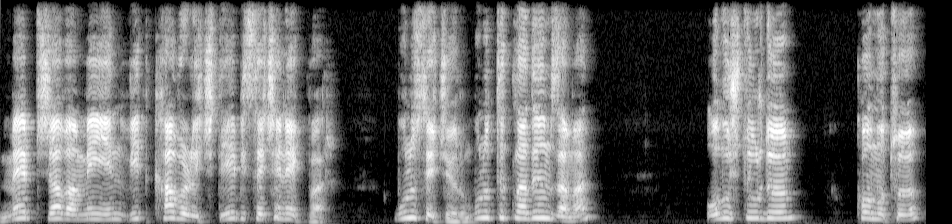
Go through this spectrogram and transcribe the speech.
Map Java Main with Coverage diye bir seçenek var. Bunu seçiyorum. Bunu tıkladığım zaman oluşturduğum komutu,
